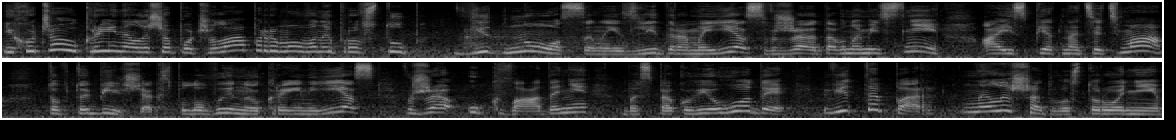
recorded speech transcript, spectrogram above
І хоча Україна лише почала перемовини про вступ, відносини з лідерами ЄС вже давно міцні. А із 15, тобто більше як з половиною країн ЄС, вже укладені безпекові угоди. Відтепер не лише двосторонні.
